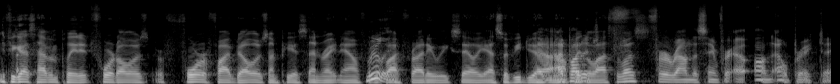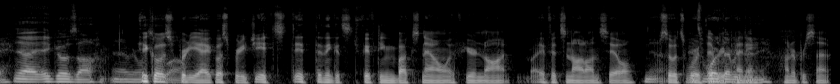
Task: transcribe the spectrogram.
If you guys haven't played it, four dollars or four or five dollars on PSN right now for Really? the Black Friday week sale. Yeah, so if you do have Yeah, I not bought played The Last of Us, for around the same for out, on Outbreak Day. Yeah, it goes off. every once in it a goes while. pretty. Yeah, it goes pretty. cheap. It's. It, I think it's fifteen bucks now if you're not if it's not on sale. Yeah, So it's it's worth, worth every, every penny. penny. Hundred percent.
